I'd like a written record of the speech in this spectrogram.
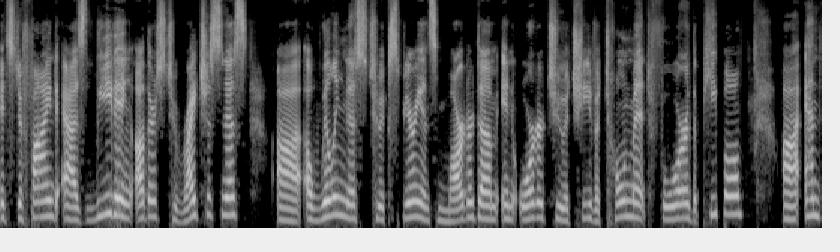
it's defined as leading others to righteousness, uh, a willingness to experience martyrdom in order to achieve atonement for the people. Uh, and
